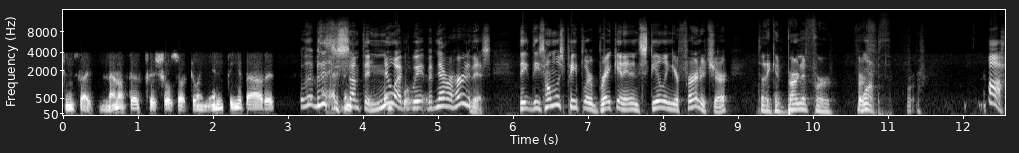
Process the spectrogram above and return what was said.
seems like none of the officials are doing anything about it. Well, but this is something new. I've, we- I've never heard of this. The, these homeless people are breaking in and stealing your furniture. So they can burn it for, For- warmth. Ah,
